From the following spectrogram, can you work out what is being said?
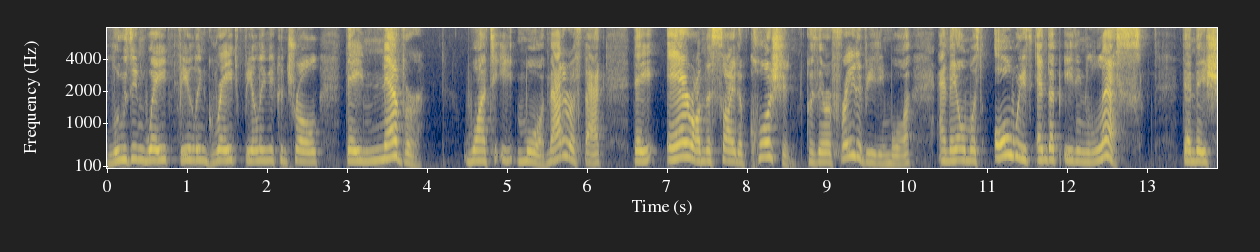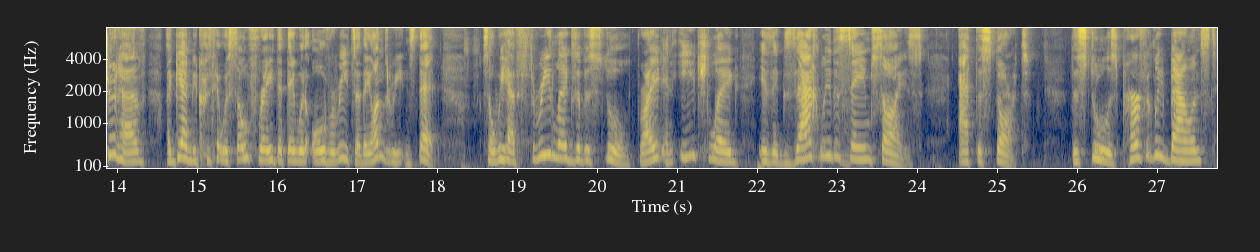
losing weight, feeling great, feeling in control, they never want to eat more. Matter of fact, they err on the side of caution because they're afraid of eating more, and they almost always end up eating less than they should have, again, because they were so afraid that they would overeat, so they undereat instead. So we have three legs of a stool, right? And each leg is exactly the same size at the start. The stool is perfectly balanced.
